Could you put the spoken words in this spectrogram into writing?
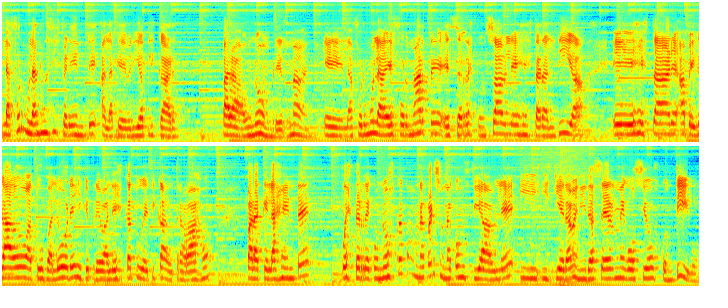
La fórmula no es diferente a la que debería aplicar para un hombre, Hernán. Eh, la fórmula es formarte, es ser responsable, es estar al día, es estar apegado a tus valores y que prevalezca tu ética de trabajo para que la gente pues te reconozca como una persona confiable y, quiera venir a hacer negocios contigo.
